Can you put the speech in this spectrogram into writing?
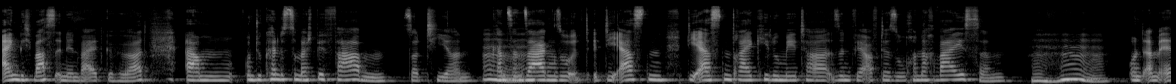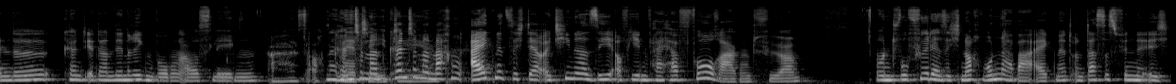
eigentlich was in den Wald gehört. Ähm, und du könntest zum Beispiel Farben sortieren. Kannst dann sagen, so die ersten, die ersten drei Kilometer sind wir auf der Suche nach Weißem. Und am Ende könnt ihr dann den Regenbogen auslegen. Ah, ist auch eine Könnte nette man, Idee. könnte man machen, eignet sich der Eutiner See auf jeden Fall hervorragend für. Und wofür der sich noch wunderbar eignet, und das ist, finde ich,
